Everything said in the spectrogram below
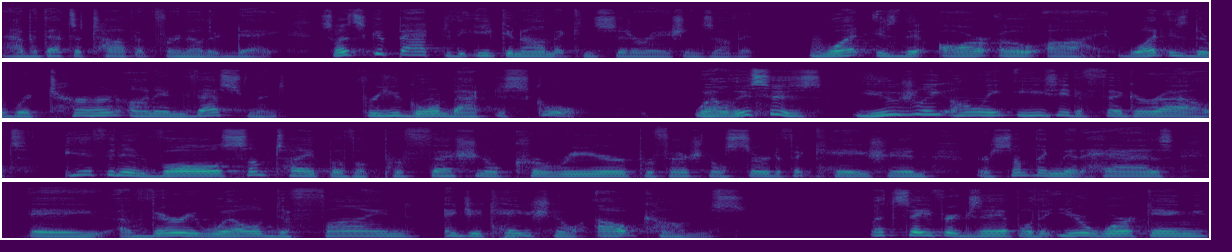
Ah, but that's a topic for another day. So let's get back to the economic considerations of it. What is the ROI? What is the return on investment for you going back to school? Well, this is usually only easy to figure out if it involves some type of a professional career, professional certification, or something that has a, a very well defined educational outcomes Let's say, for example, that you're working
